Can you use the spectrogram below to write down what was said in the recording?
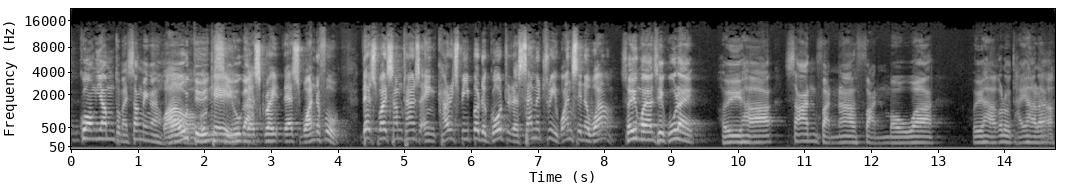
道光阴同埋生命系 Wow, 好短 okay, 小㗎？ that's great, that's wonderful. That's why sometimes I encourage people to go to the cemetery once in a while. 所以我有时鼓励 去下山墳啊、墳墓啊， 去下嗰度睇下啦。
